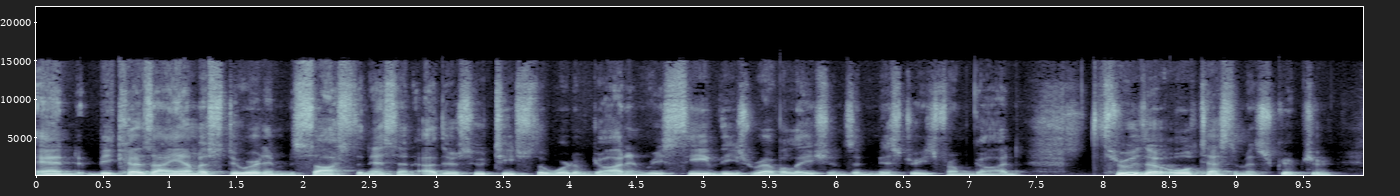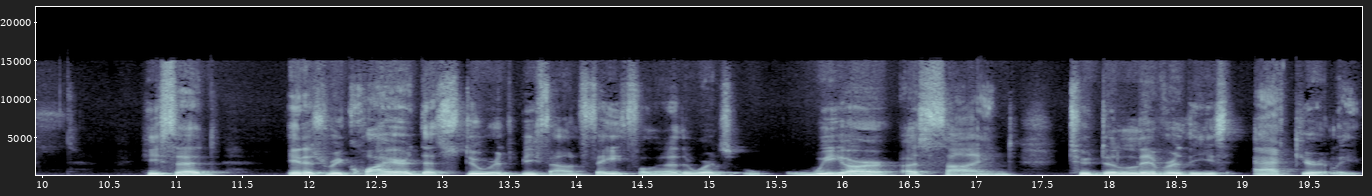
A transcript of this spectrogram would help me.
and because I am a steward and Sosthenes and others who teach the word of God and receive these revelations and mysteries from God through the Old Testament scripture, he said, it is required that stewards be found faithful. In other words, we are assigned to deliver these accurately,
